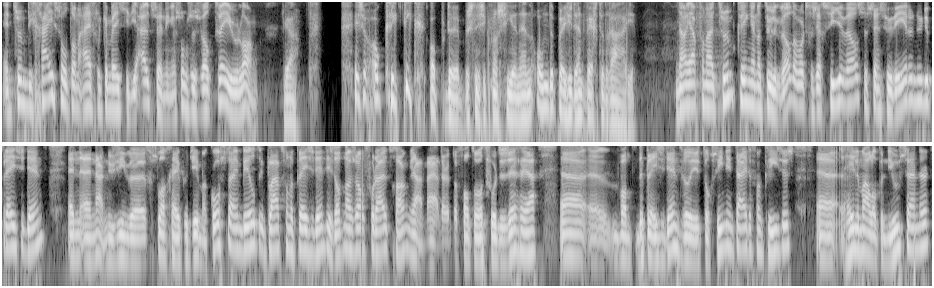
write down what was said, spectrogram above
En Trump die gijzelt dan eigenlijk een beetje die uitzendingen. Soms dus wel twee uur lang. Ja. Is er ook kritiek op de beslissing van CNN om de president weg te draaien? Nou ja, vanuit Trump-kringen natuurlijk wel. Daar wordt gezegd, zie je wel, ze censureren nu de president. En uh, nou, nu zien we verslaggever Jim Acosta in beeld in plaats van de president. Is dat nou zo'n vooruitgang? Ja, nou ja, daar, valt wel wat voor te zeggen, ja. Uh, uh, want de president wil je toch zien in tijden van crisis. helemaal op een nieuwszender.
